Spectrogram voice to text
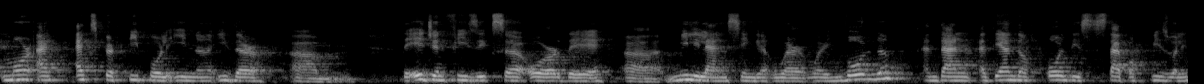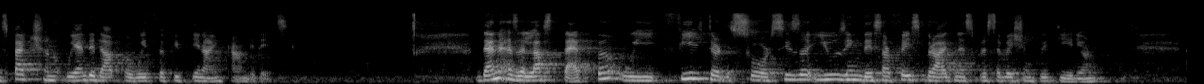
more expert people in either um, the AGN physics uh, or the uh, lensing were, were involved. And then at the end of all this step of visual inspection, we ended up with 59 candidates. Then as a last step, we filtered sources using the surface brightness preservation criterion.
